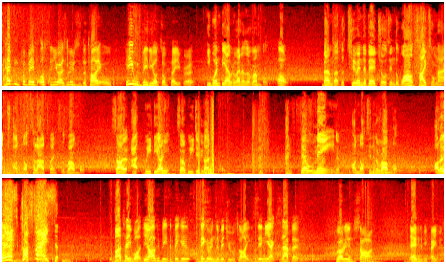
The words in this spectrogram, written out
heaven forbid Austin US loses the title, he would be the odds-on favourite. He wouldn't be able to enter the Rumble. Oh, Remember, the two individuals in the world title match are not allowed to enter the Rumble. So uh, we the only so we do know and Phil Mean are not in the Rumble. Oh look at this crossface! but I'll tell you what, the arguably the bigger bigger individuals like Zinniax, Zabit, Broly and Desan, they're going to be favourites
